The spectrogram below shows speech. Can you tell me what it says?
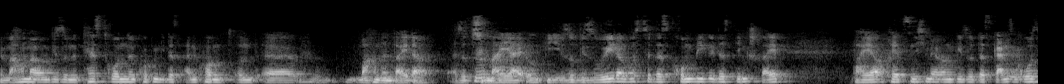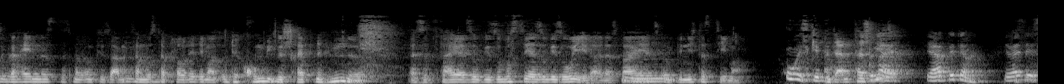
wir machen mal irgendwie so eine Testrunde, gucken, wie das ankommt und äh, machen dann weiter. Also zumal ja irgendwie sowieso jeder wusste, dass Krummbiegel das Ding schreibt, war ja auch jetzt nicht mehr irgendwie so das ganz große Geheimnis, dass man irgendwie so Angst haben muss, da plaudert jemand und der Krummbiegel schreibt eine Hymne. Also war ja sowieso, wusste ja sowieso jeder. Das war jetzt irgendwie nicht das Thema. Oh, es gibt. Und dann Guck verstehe mal, ja bitte. Ja, das, das-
